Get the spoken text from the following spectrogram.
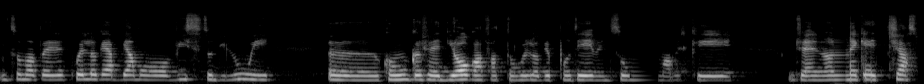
insomma, per quello che abbiamo visto di lui, eh, comunque cioè, Diogo ha fatto quello che poteva, insomma, perché cioè, non è che ci as-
